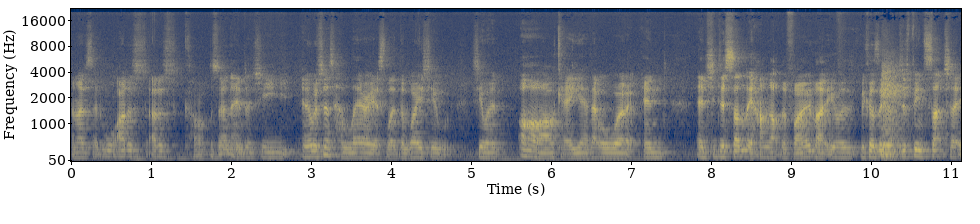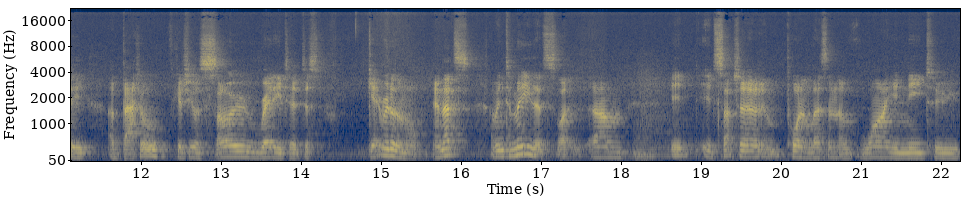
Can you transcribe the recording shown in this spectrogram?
And I said, well, I'll just, I'll just cover up the surnames. And she, and it was just hilarious, like the way she, she went, oh, okay, yeah, that will work. And, and she just suddenly hung up the phone, like it was because it had just been such a, a battle because she was so ready to just get rid of them all. And that's, I mean, to me, that's like, um, it, it's such an important lesson of why you need to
